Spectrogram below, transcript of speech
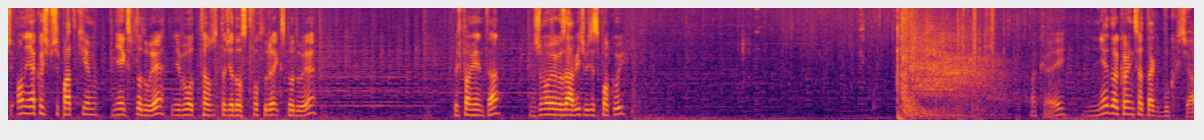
Czy on jakoś przypadkiem nie eksploduje? Nie było to, to dziadostwo, które eksploduje? Ktoś pamięta? Że mogę go zabić, będzie spokój? Okej. Nie do końca tak Bóg chciał.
